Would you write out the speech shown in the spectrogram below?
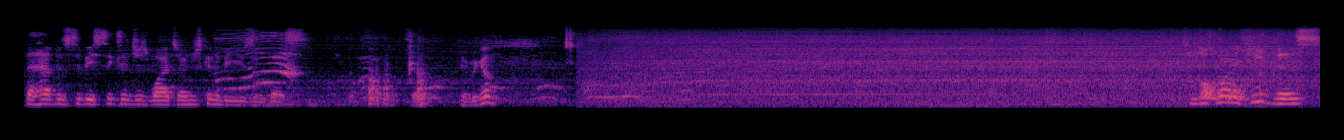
that happens to be six inches wide, so I'm just going to be using this. So here we go. So you just want to heat this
